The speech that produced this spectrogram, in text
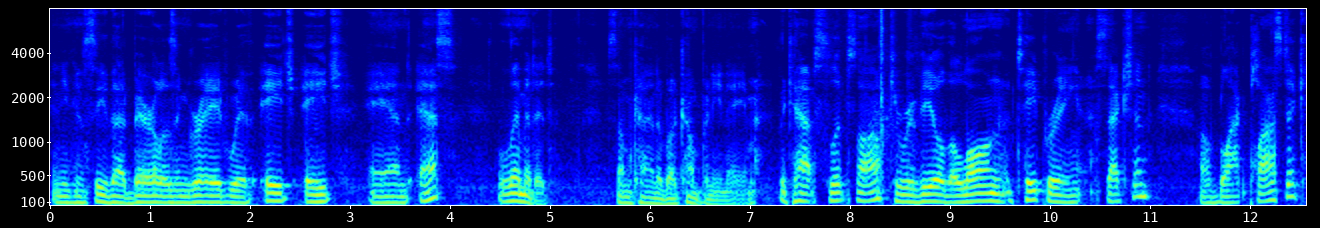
and you can see that barrel is engraved with H, H, and S Limited, some kind of a company name. The cap slips off to reveal the long tapering section of black plastic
